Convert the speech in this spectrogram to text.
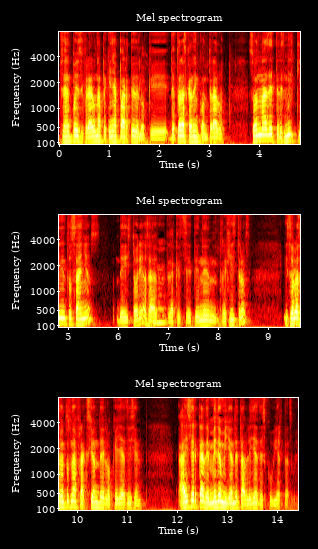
se han podido cifrar una pequeña parte de lo que, de todas las que han encontrado. Son más de 3.500 años de historia, o sea, la que se tienen registros, y solo se es una fracción de lo que ellas dicen. Hay cerca de medio millón de tablillas descubiertas, güey.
